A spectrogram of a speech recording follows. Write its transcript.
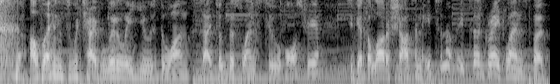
a lens which I've literally used once. I took this lens to Austria to get a lot of shots and it's, an, it's a great lens, but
